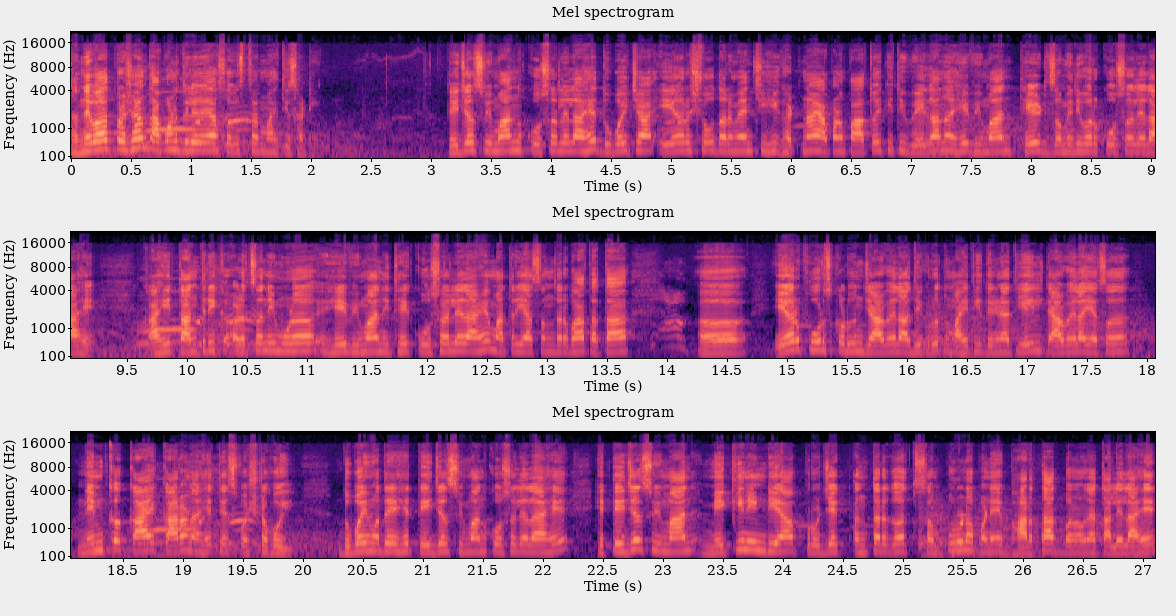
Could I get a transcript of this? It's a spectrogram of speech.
धन्यवाद प्रशांत. आपण दिलेल्या या सविस्तर माहितीसाठी. तेजस विमान कोसळलेलं आहे. दुबईच्या एअर शो दरम्यानची ही घटना आहे. आपण पाहतोय किती वेगानं हे विमान थेट जमिनीवर कोसळलेलं आहे. काही तांत्रिक अडचणीमुळं हे विमान इथे कोसळलेलं आहे. मात्र या संदर्भात आता एअरफोर्सकडून ज्यावेळेला अधिकृत माहिती देण्यात येईल त्यावेळेला याचं नेमकं काय कारण आहे ते स्पष्ट होईल. दुबईमध्ये हे तेजस विमान कोसळलेलं आहे. हे तेजस विमान मेक इन इंडिया प्रोजेक्ट अंतर्गत संपूर्णपणे भारतात बनवण्यात आलेलं आहे.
